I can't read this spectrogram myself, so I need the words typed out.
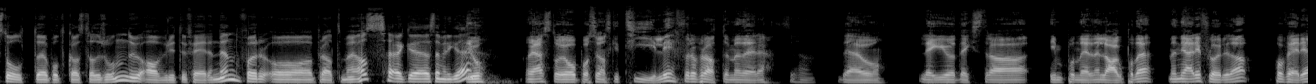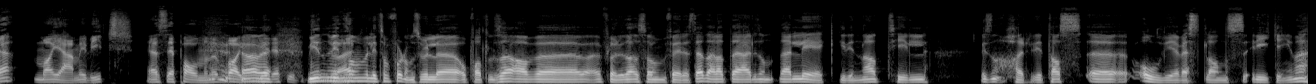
stolte podkasttradisjonen. Du avbryter ferien din for å prate med oss. Er det ikke, stemmer ikke det? Jo, og jeg står jo opp også ganske tidlig for å prate med dere. Det er jo Legger jo et ekstra imponerende lag på det. Men jeg er i Florida på ferie. Miami Beach. Jeg ser palmene vaie Ja, rett utenfor Min, min sånn, litt sånn fordomsfulle oppfattelse av eh, Florida som feriested, er at det er, liksom, det er lekegrinda til liksom Haritas, uh, oljevestlandsrikingene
